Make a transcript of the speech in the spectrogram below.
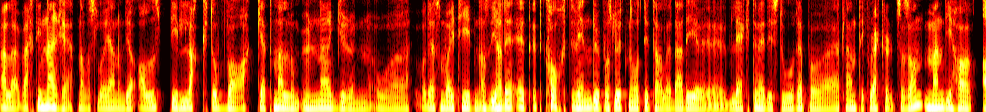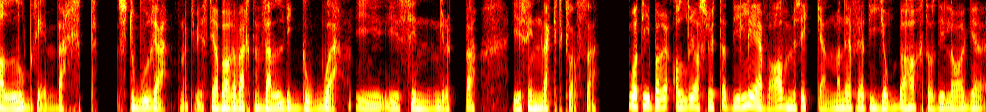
eller vært i nærheten av å slå igjennom. De har alltid lagt og vaket mellom undergrunn og, og det som var i tiden. Altså, De hadde et, et kort vindu på slutten av 80-tallet der de uh, lekte med de store på Atlantic Records og sånn, men de har aldri vært store, på noe vis. De har bare vært veldig gode i, i sin gruppe, i sin vektklasse. Og at de bare aldri har sluttet. De lever av musikken, men det er fordi at de jobber hardt. altså De lager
